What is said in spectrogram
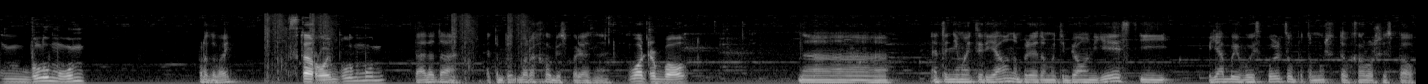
Moon. Продавай. Второй Moon. Да-да-да, это барахло бесполезное. Waterbolt. А, это не материал, но при этом у тебя он есть, и я бы его использовал, потому что это хороший спел.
